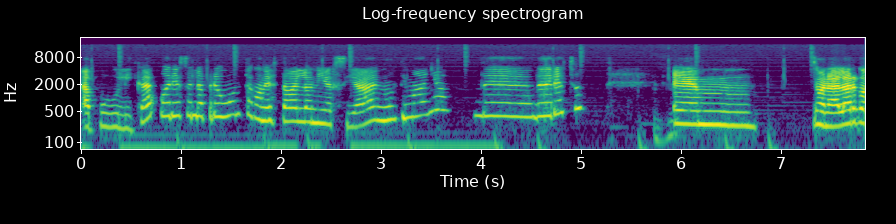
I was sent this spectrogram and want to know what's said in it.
a, publicar, podría ser la pregunta, cuando yo estaba en la universidad en último año de, Derecho. Em, bueno, a lo largo,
